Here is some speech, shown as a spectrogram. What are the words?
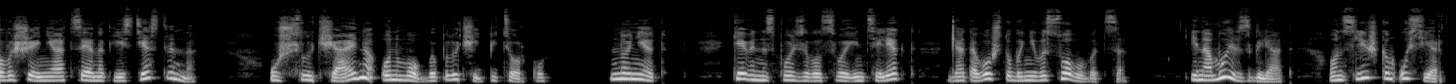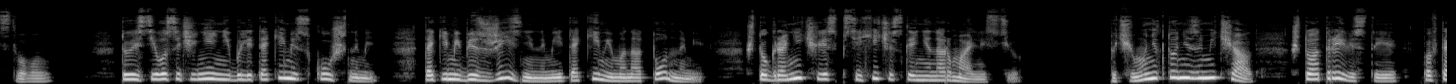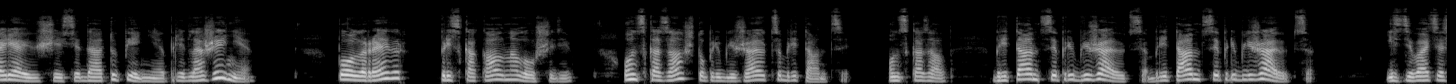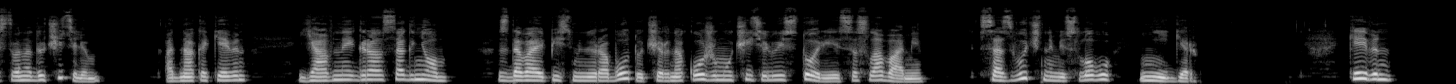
повышение оценок естественно. Уж случайно он мог бы получить пятерку. Но нет, Кевин использовал свой интеллект для того, чтобы не высовываться и, на мой взгляд, он слишком усердствовал. То есть его сочинения были такими скучными, такими безжизненными и такими монотонными, что граничили с психической ненормальностью. Почему никто не замечал, что отрывистые, повторяющиеся до отупения предложения Пол Ревер прискакал на лошади. Он сказал, что приближаются британцы. Он сказал Британцы приближаются, британцы приближаются. Издевательство над учителем. Однако Кевин явно играл с огнем, сдавая письменную работу чернокожему учителю истории со словами, созвучными слову «нигер». Кевин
